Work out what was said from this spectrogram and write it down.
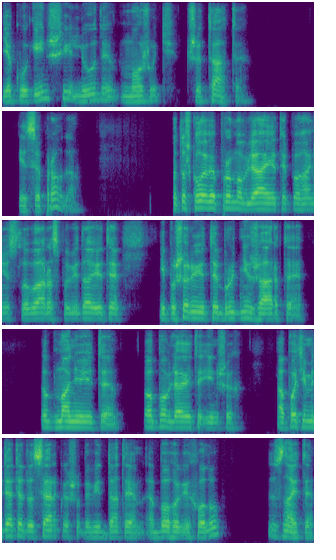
яку інші люди можуть читати. І це правда. Отож, коли ви промовляєте погані слова, розповідаєте і поширюєте брудні жарти, обманюєте, обмовляєте інших, а потім йдете до церкви, щоб віддати Богові хвалу, знайте,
